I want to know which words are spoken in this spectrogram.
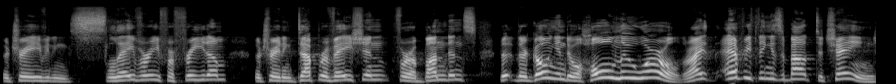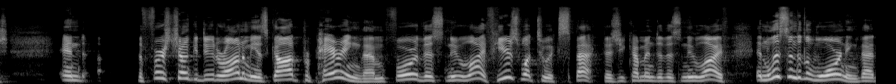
they're trading slavery for freedom. They're trading deprivation for abundance. They're going into a whole new world, right? Everything is about to change. And the first chunk of Deuteronomy is God preparing them for this new life. Here's what to expect as you come into this new life. And listen to the warning that,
